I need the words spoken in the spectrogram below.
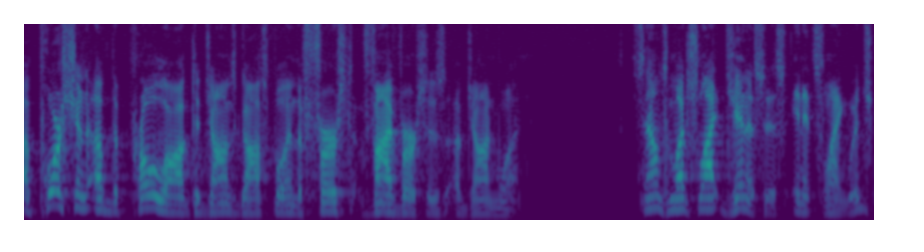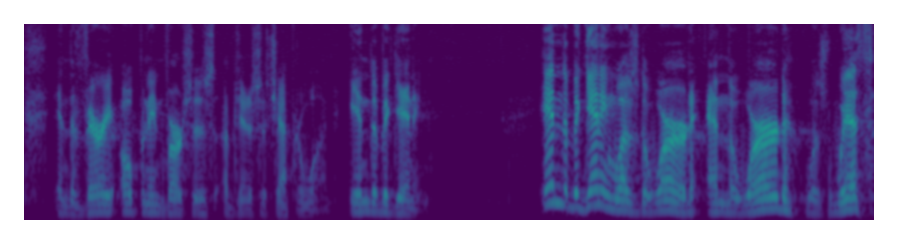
A portion of the prologue to John's gospel in the first five verses of John 1. Sounds much like Genesis in its language in the very opening verses of Genesis chapter 1. In the beginning. In the beginning was the Word, and the Word was with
